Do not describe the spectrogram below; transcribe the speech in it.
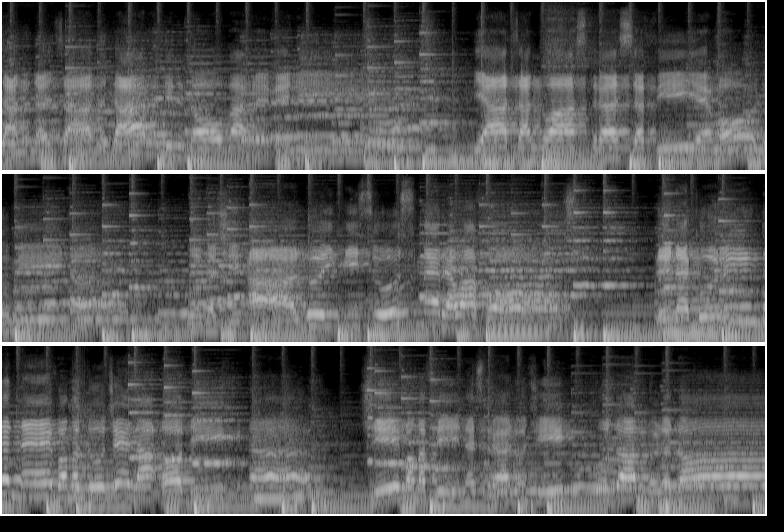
S-a înălțat, dar din nou va reveni. Viața noastră să fie o lumină Cum și a lui Isus mereu a fost. În curând ne vom duce la odihnă Și vom fi nestrăluciri cu Domnul nostru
